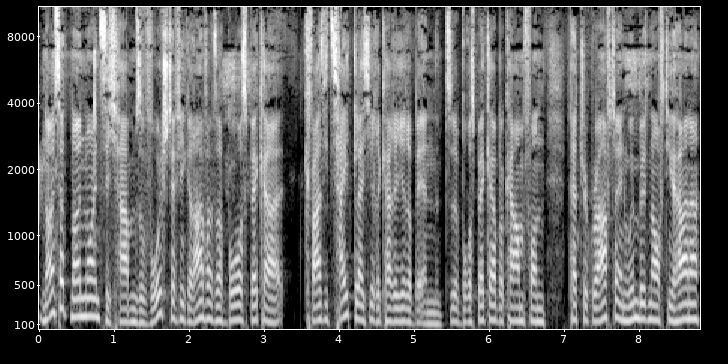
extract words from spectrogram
1999 haben sowohl Steffi Graf als auch Boris Becker quasi zeitgleich ihre Karriere beendet. Äh, Boris Becker bekam von Patrick Rafter in Wimbledon auf die Hörner.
